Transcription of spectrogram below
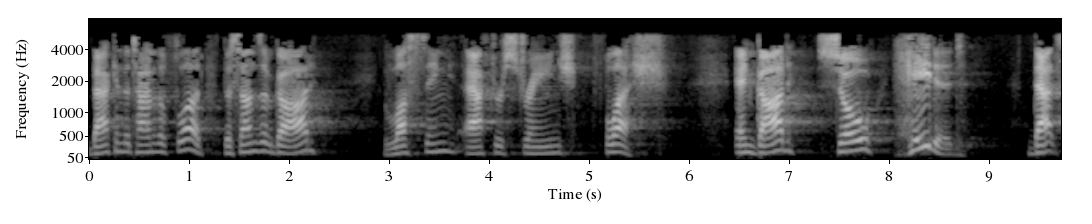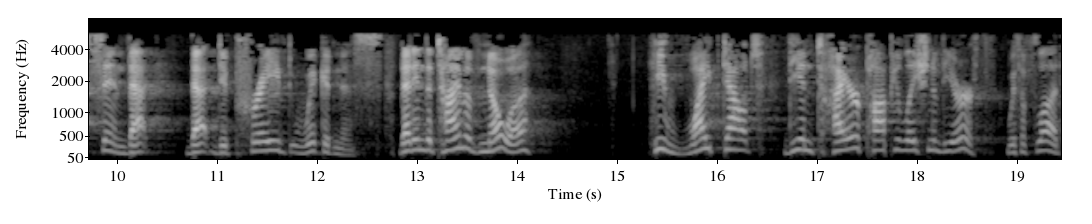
back in the time of the flood. The sons of God lusting after strange flesh. And God so hated that sin, that that depraved wickedness. That in the time of Noah, he wiped out the entire population of the earth with a flood.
